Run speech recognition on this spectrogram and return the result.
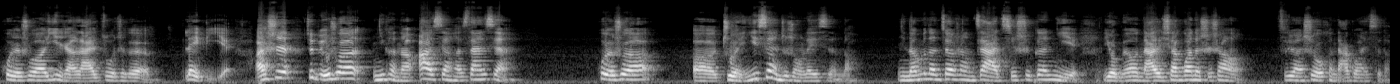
或者说艺人来做这个类比，而是就比如说你可能二线和三线，或者说。呃，准一线这种类型的，你能不能叫上价，其实跟你有没有哪里相关的时尚资源是有很大关系的。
